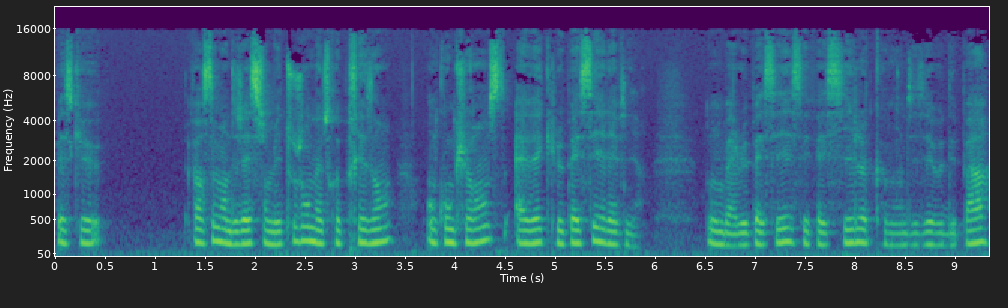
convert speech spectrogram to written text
Parce que forcément déjà si on met toujours notre présent en concurrence avec le passé et l'avenir. Bon bah le passé c'est facile, comme on disait au départ,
